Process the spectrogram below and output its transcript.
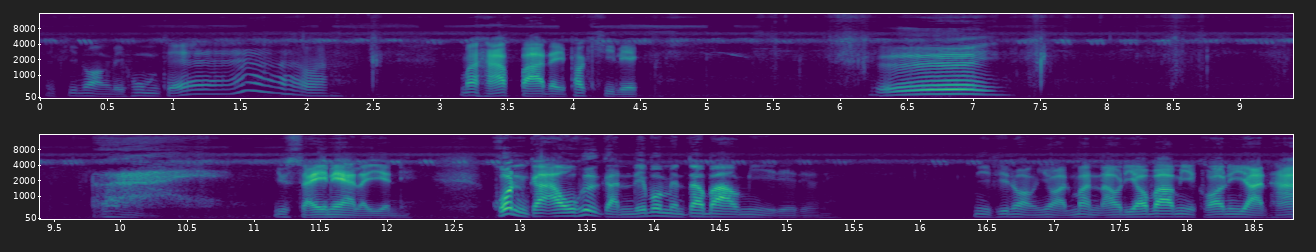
ให้ พี่น้องได้หุ่มแท้มาหาปลาได้พักขี้เล็กเอ้ยอยู่ใสแน่ละเย็นนี่คนก็เอาคือกันเด้บ่แม่นตาบ่าวมีเดี๋ยวนี้นี่พี่น้องหยอดมันเอาเดี๋ยวบ้าวมีขออนุญาตหา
